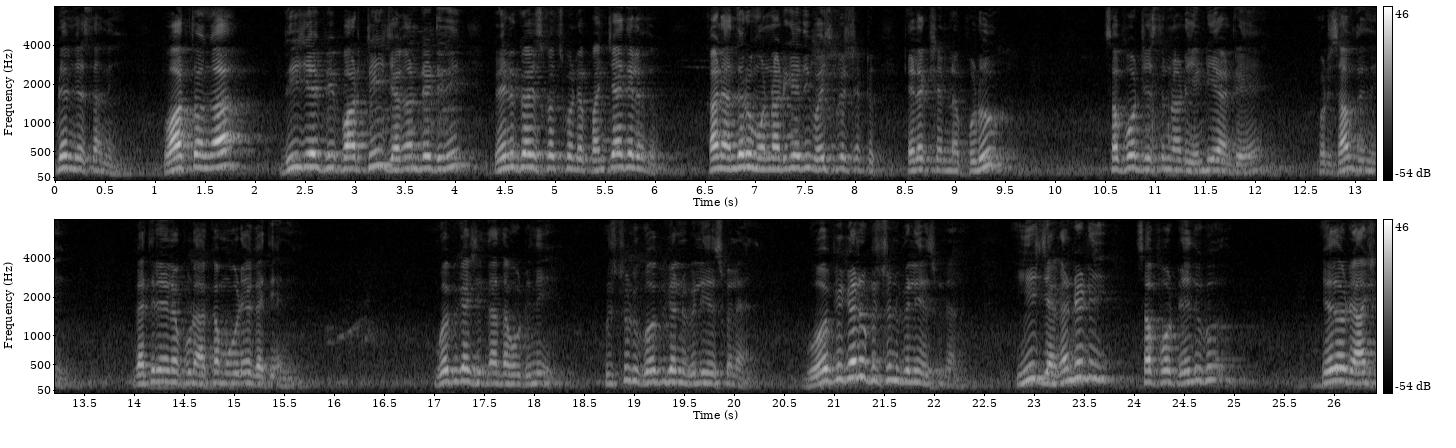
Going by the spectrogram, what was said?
బ్లేమ్ చేస్తుంది. వాస్తవంగా బీజేపీ పార్టీ జగన్ రెడ్డిని వెనుక వేసుకొచ్చుకునే పంచాయతీ లేదు. కానీ అందరూ మొన్న అడిగేది వైస్ ప్రెసిడెంట్ ఎలక్షన్ అప్పుడు సపోర్ట్ చేస్తున్నాడు ఎన్డీఏ అంటే ఒకటి సాగుతుంది. గతి లేనప్పుడు అక్క మూడే గతి అని. గోపిక సిద్ధాంతం ఒకటి కృష్ణుడు గోపికలను పెళ్ళి చేసుకోలే గోపికలు కృష్ణుని పెళ్ళి చేసుకున్నారు ఈ జగన్ రెడ్డి సపోర్ట్ ఎందుకు? ఏదో ఒకటి ఆశ.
